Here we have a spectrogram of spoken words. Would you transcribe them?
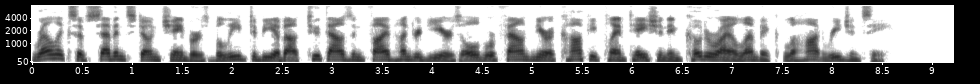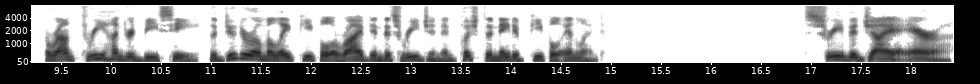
Relics of seven stone chambers believed to be about 2,500 years old were found near a coffee plantation in Kodarai Lembik, Lahat Regency. Around 300 BC, the Deutero Malay people arrived in this region and pushed the native people inland. Srivijaya era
